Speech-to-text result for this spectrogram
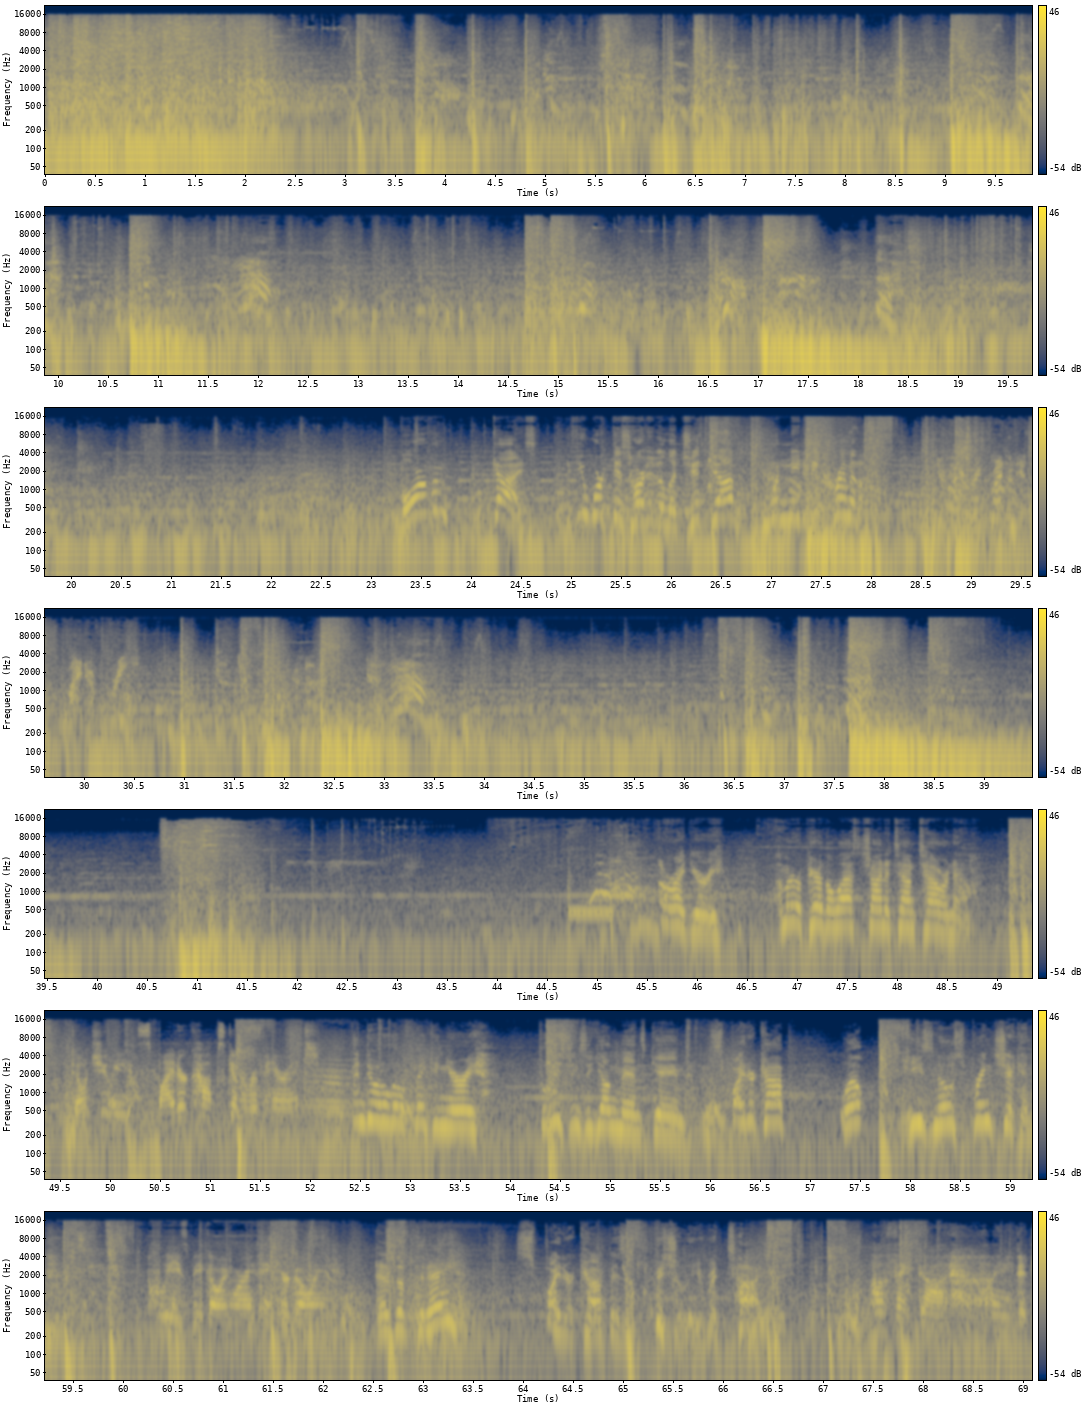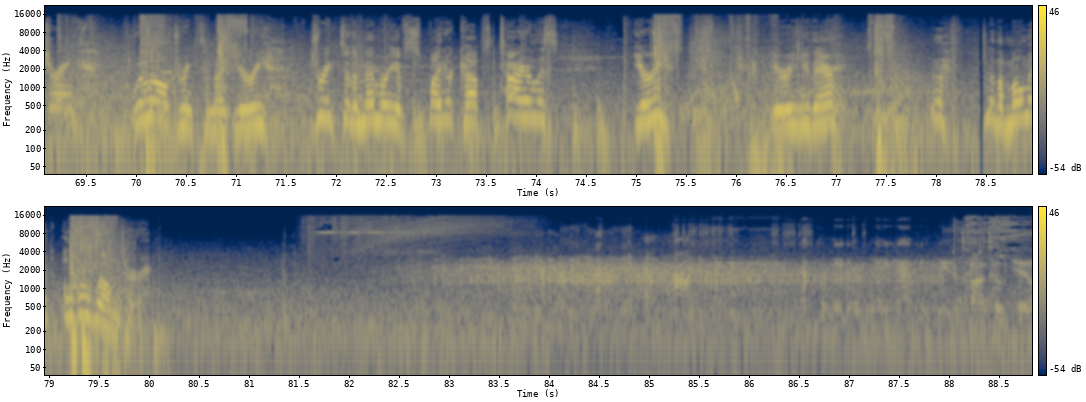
Legit job, you wouldn't need to be criminal. You're gonna regret this, spider freak! All right, Yuri. I'm gonna repair the last Chinatown tower now. Don't you mean Spider Cop's gonna repair it? Been doing a little thinking, Yuri. Policing's a young man's game, and Spider Cop, well, he's no spring chicken. Please be going where I think you're going. As of today, Spider Cop is officially retired. Oh, thank God. I need a drink. We'll all drink tonight, Yuri. Drink to the memory of Spider Cop's tireless. Yuri? Yuri, you there? Uh, the moment overwhelmed her. Code 2.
